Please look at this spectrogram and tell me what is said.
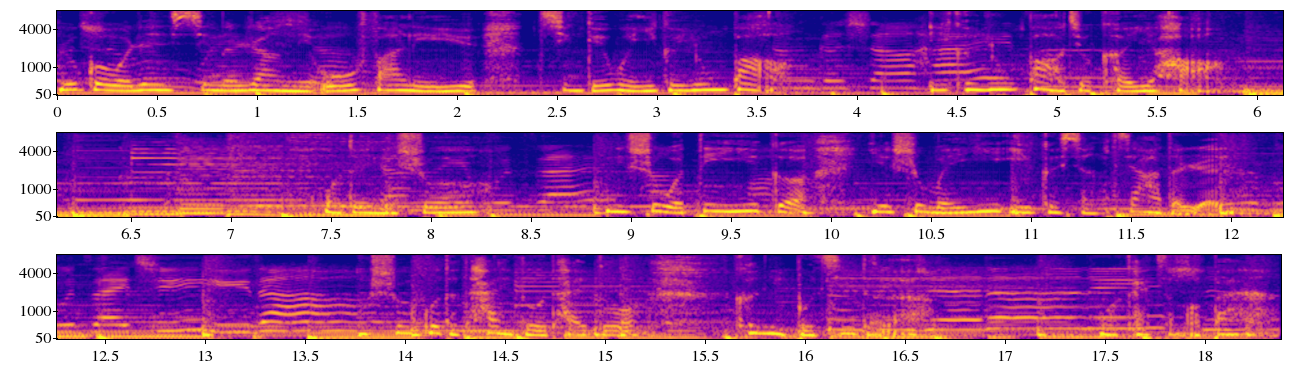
如果我任性的让你无法理喻，请给我一个拥抱，一个拥抱就可以好。我对你说，你是我第一个，也是唯一一个想嫁的人。我说过的太多太多，可你不记得了，我该怎么办？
